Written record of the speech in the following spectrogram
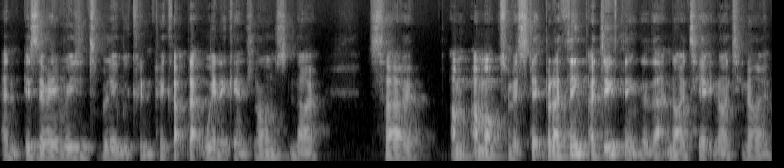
And is there any reason to believe we couldn't pick up that win against Lens? No. So I'm, I'm optimistic. But I think I do think that that 98 99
